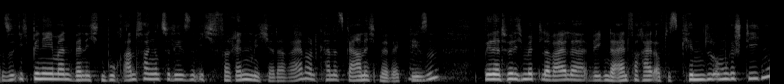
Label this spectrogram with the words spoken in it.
Also ich bin jemand, wenn ich ein Buch anfange zu lesen, ich verrenne mich ja da rein und kann es gar nicht mehr weglesen. Bin natürlich mittlerweile wegen der Einfachheit auf das Kindle umgestiegen.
